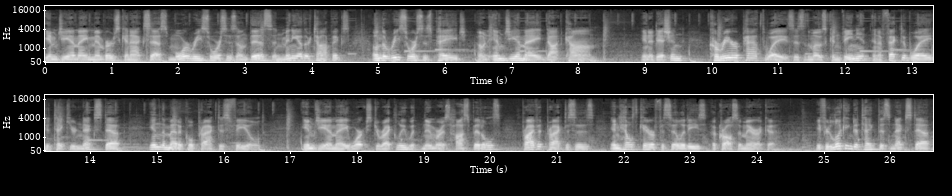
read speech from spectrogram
MGMA members can access more resources on this and many other topics on the resources page on mgma.com. In addition, Career Pathways is the most convenient and effective way to take your next step in the medical practice field. MGMA works directly with numerous hospitals, private practices, and healthcare facilities across America. If you're looking to take this next step,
